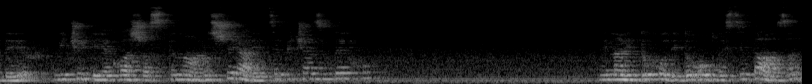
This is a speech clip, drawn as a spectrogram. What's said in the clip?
Вдих. Відчуйте, як ваша спина розширяється під час вдиху. Він навіть доходить до області таза,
